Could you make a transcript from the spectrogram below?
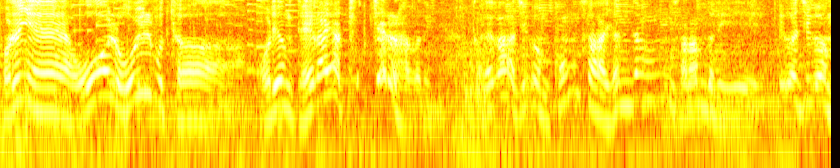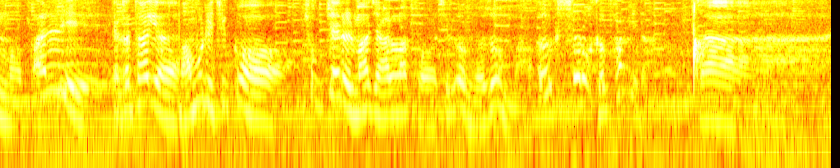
고령에 5월 5일부터 고령 대가야 축제를 하거든요 그래가 지금 공사 현장 사람들이 이거 지금 뭐 빨리 깨끗하게 마무리 짓고 축제를 맞이하려고 지금 요즘 막 억수로 급합니다 자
